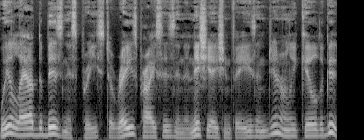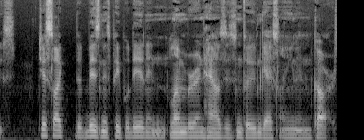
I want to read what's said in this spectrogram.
we allowed the business priests to raise prices and initiation fees and generally kill the goose, just like the business people did in lumber and houses and food and gasoline and cars.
